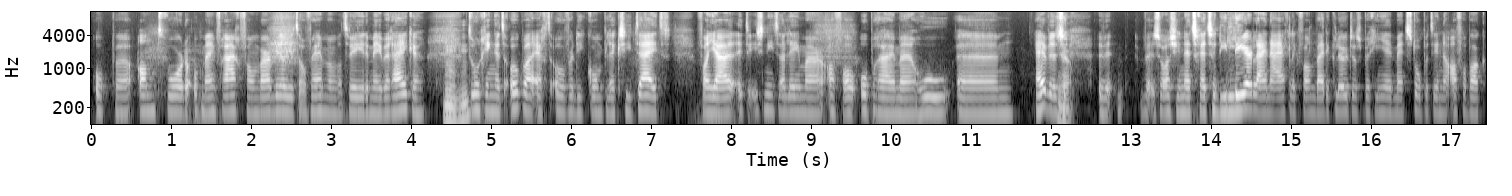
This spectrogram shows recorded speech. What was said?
op eh, antwoorden op mijn vraag van waar wil je het over hebben en wat wil je ermee bereiken, Mhm. toen ging het ook wel echt over die complexiteit. Van ja, het is niet alleen maar afval opruimen, hoe, ehm, hè, dus, Ja. we- zoals je net schetste, die leerlijnen eigenlijk van bij de kleuters begin je met stop het in de afvalbak.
